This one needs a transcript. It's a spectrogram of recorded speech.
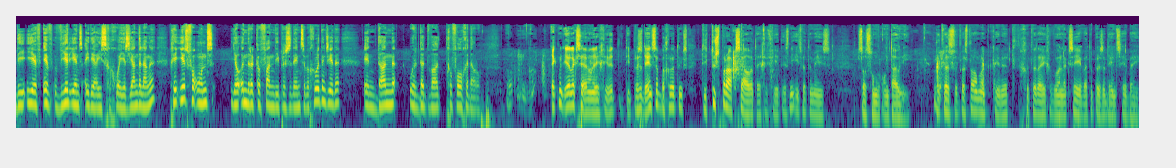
die EFF weer eens uit die huis gegooi is. Jan de Lange, gee eers vir ons jou indrukke van die president se begrotingsrede en dan oor dit wat gevolge daarop. Ek moet eerlik sê, Henry, jy weet, die president se begrotings, die toespraak self wat hy gegee het, is nie iets wat 'n mens sal sommer onthou nie. Dit was dit was taamlik, jy weet, goed wat hy gewoonlik sê wat 'n president sê by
